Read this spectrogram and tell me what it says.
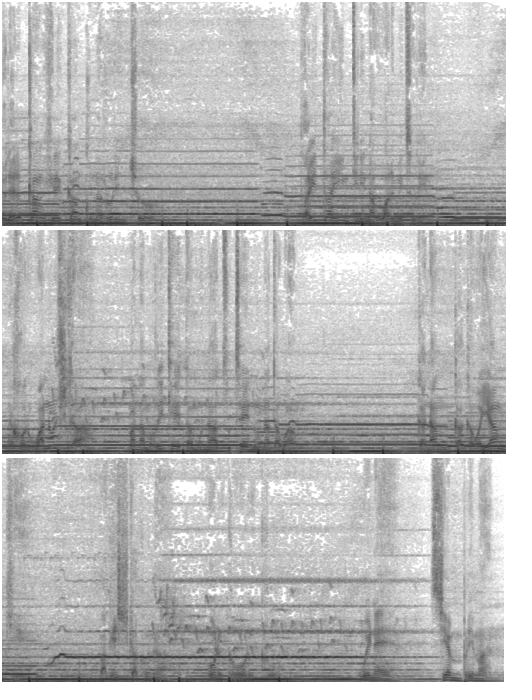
יודל כאן חלקם כנרורינצ'ו. דייתא אינטיני נגוואר מצורין. מכור ונושתה מנמריקה תמונה צוצנו נטוואם. קנן קקוויאנקי. 激しかこの siempre imán.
